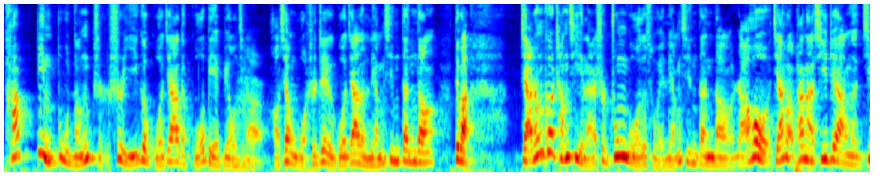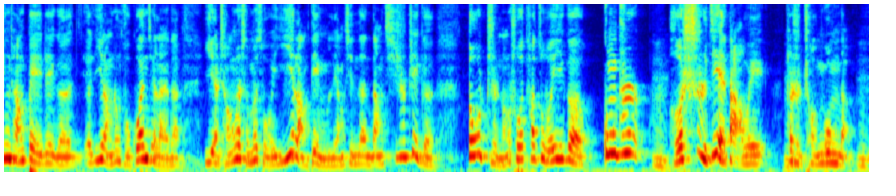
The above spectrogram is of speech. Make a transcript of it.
他并不能只是一个国家的国别标签儿，好像我是这个国家的良心担当，对吧？贾樟柯长期以来是中国的所谓良心担当，然后贾法·帕纳西这样的经常被这个呃伊朗政府关起来的，也成了什么所谓伊朗电影良心担当。其实这个都只能说他作为一个公知和世界大 V。他是成功的，嗯，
